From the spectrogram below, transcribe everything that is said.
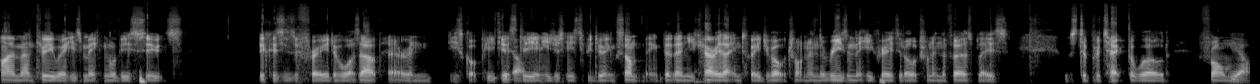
Iron Man 3, where he's making all these suits because he's afraid of what's out there and he's got PTSD and he just needs to be doing something. But then you carry that into Age of Ultron, and the reason that he created Ultron in the first place was to protect the world from Yeah,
